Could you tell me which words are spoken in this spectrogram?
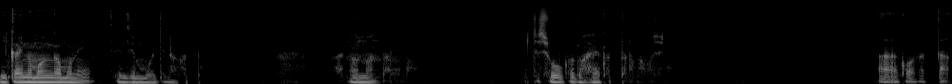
2階の漫画もね全然燃えてなかった。何なんだろうな。めっちゃ消化が早かったのかもしれん。ああ怖かった。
